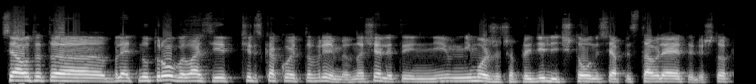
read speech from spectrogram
вся вот эта, блядь, нутро вылазит через какое-то время. Вначале ты не, не можешь определить, что он из себя представляет или что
